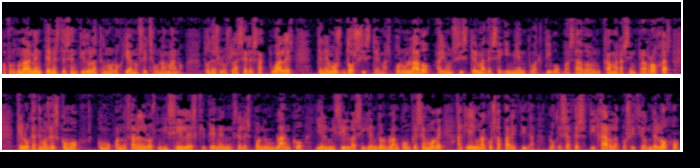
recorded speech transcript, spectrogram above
Afortunadamente, en este sentido, la tecnología nos echa una mano. Entonces, los láseres actuales tenemos dos sistemas. Por un lado, hay un sistema de seguimiento activo basado en cámaras infrarrojas, que lo que hacemos es como, como cuando salen los misiles que tienen, se les pone un blanco y el misil va siguiendo el blanco aunque se mueve. Aquí hay una cosa parecida. Lo que se hace es fijar la posición del ojo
